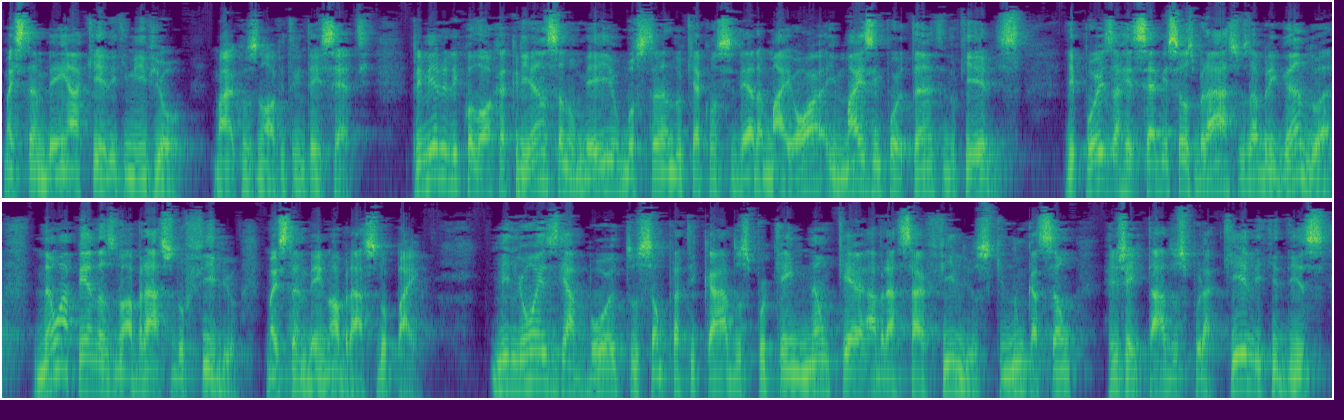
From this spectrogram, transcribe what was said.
mas também aquele que me enviou. Marcos 9:37. Primeiro ele coloca a criança no meio, mostrando que a considera maior e mais importante do que eles. Depois a recebe em seus braços, abrigando-a não apenas no abraço do filho, mas também no abraço do pai. Milhões de abortos são praticados por quem não quer abraçar filhos que nunca são rejeitados por aquele que diz:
